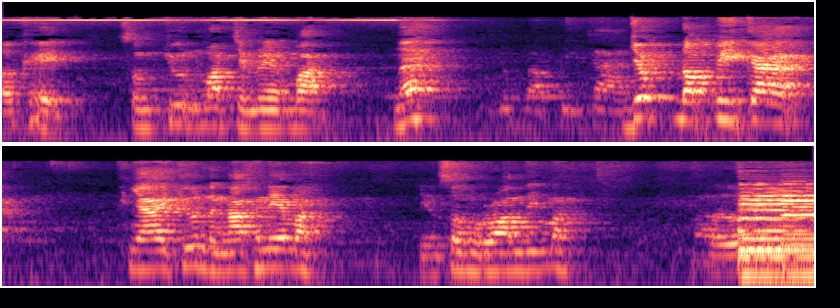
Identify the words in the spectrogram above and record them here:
អូខេសូមជូនប័ណ្ណចម្រៀងប័ណ្ណណាយុគ12កើត ផ្ញើជូនទាំងអស់គ្នាមកយើងសូមរំតិចមកអឺ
